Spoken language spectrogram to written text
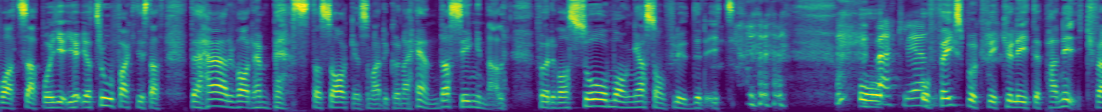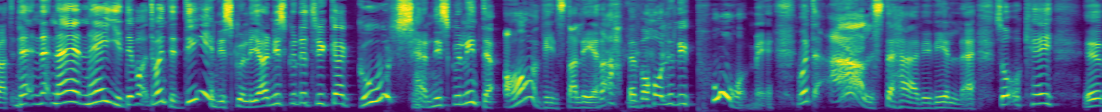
WhatsApp och jag, jag, tror faktiskt att det här var den bästa saken som hade kunnat hända Signal, för det var så många som flydde dit. Och, och, Facebook fick ju lite panik för att nej, nej, nej det, var, det var inte det ni skulle göra. Ni skulle trycka godkänn, ni skulle inte avinstallera appen. Vad håller ni på med? Det var inte alls det här vi ville. Så okej, okay, eh,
